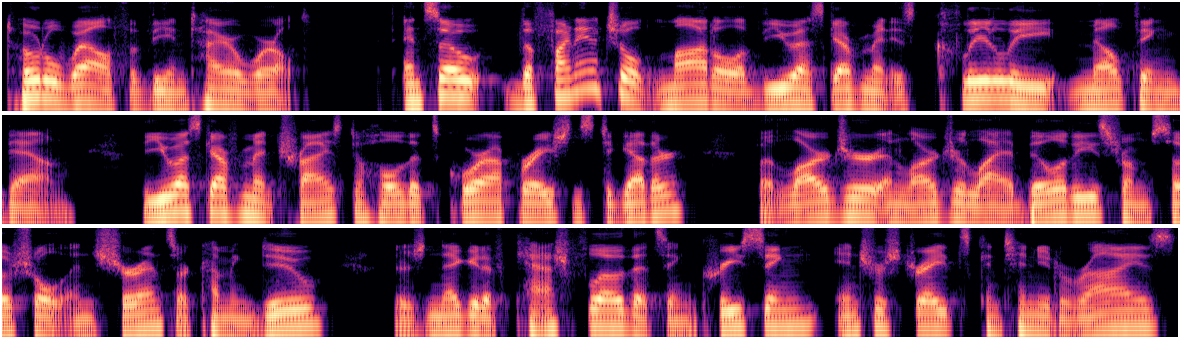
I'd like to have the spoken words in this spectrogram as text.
total wealth of the entire world. And so the financial model of the US government is clearly melting down. The US government tries to hold its core operations together, but larger and larger liabilities from social insurance are coming due. There's negative cash flow that's increasing, interest rates continue to rise,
